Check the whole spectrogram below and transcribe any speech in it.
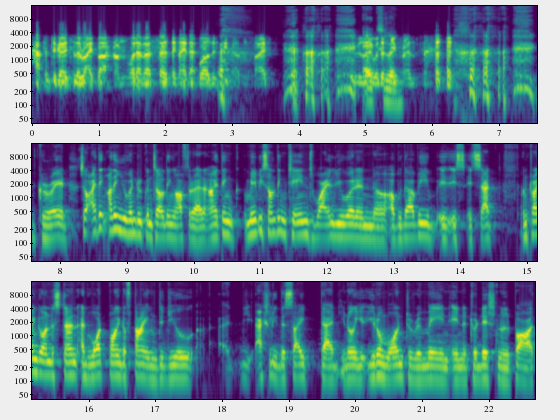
happened to go to the right bar on whatever Thursday night that was in 2005. Great. So I think I think you went to consulting after that, and I think maybe something changed while you were in uh, Abu Dhabi. It's it's at I'm trying to understand at what point of time did you actually decide that you know you, you don't want to remain in a traditional path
